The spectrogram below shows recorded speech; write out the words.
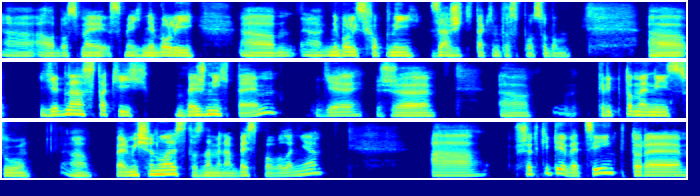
alebo sme, sme ich neboli, neboli schopní zažiť takýmto spôsobom. Jedna z takých bežných tém je, že kryptomeny sú permissionless, to znamená bez povolenia a všetky tie veci, ktoré,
